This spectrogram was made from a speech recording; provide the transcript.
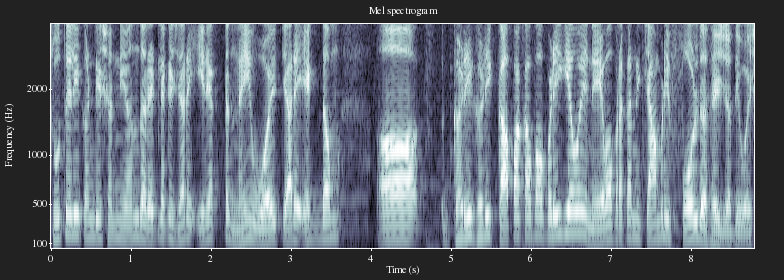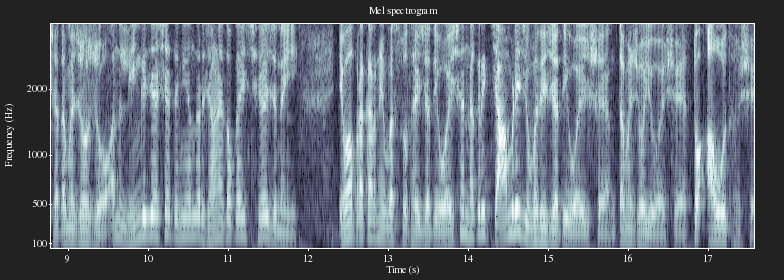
સૂતેલી કન્ડિશનની અંદર એટલે કે જ્યારે ઇરેક્ટ નહીં હોય, ત્યારે એકદમ ઘડી ઘડી કાપા કાપા પડી ગયા હોય ને, એવા પ્રકારની ચામડી ફોલ્ડ થઈ જતી હોય છે. તમે જોજો. અને લિંગ જે છે તેની અંદર જાણે તો કંઈ છે જ નહીં. એવા પ્રકારની વસ્તુ થઈ જતી હોય છે, નકરી ચામડી જ વધી જતી હોય છે તમે જોયું હશે, તો આવું થશે.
